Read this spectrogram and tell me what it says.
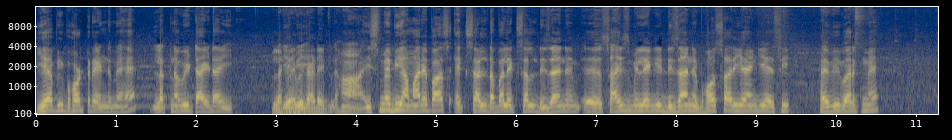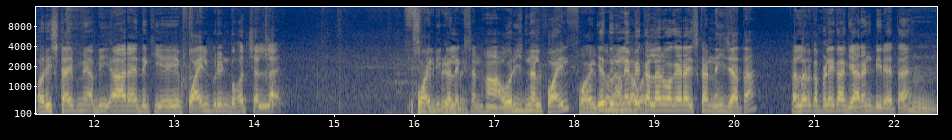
ये अभी बहुत ट्रेंड में है। लखनवी टाई डाई लखनवी हाँ इसमें भी हमारे पास XL double XL design size मिलेगी डिज़ाइन बहुत सारी आएँगी ऐसी हैवी वर्क में। और इस टाइप में अभी आ रहा है देखिए ये फॉइल प्रिंट बहुत चल रहा है। फॉइल भी कलेक्शन हाँ ओरिजिनल फॉइल Foil ये और दुलने पे कलर वगैरह इसका नहीं जाता। कलर कपड़े का गारंटी रहता है। हम्म,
